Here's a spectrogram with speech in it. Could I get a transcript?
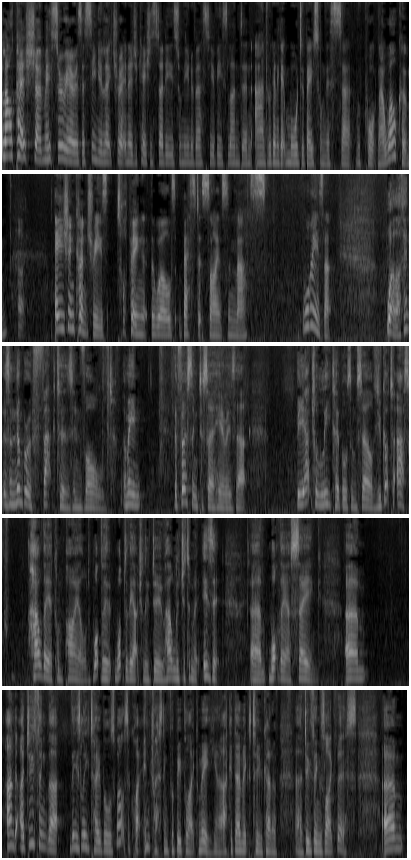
Alpesh uh, Maisuria is a senior lecturer in education studies from the University of East London, and we're going to get more debate on this uh, report now. Welcome. Hi. Asian countries topping the world's best at science and maths. Why is that? Well, I think there's a number of factors involved. I mean, the first thing to say here is that the actual league tables themselves, you've got to ask how they are compiled, what, they, what do they actually do, how legitimate is it um, what they are saying. Um, and I do think that these league tables, well, it's quite interesting for people like me, you know, academics to kind of uh, do things like this. Um,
